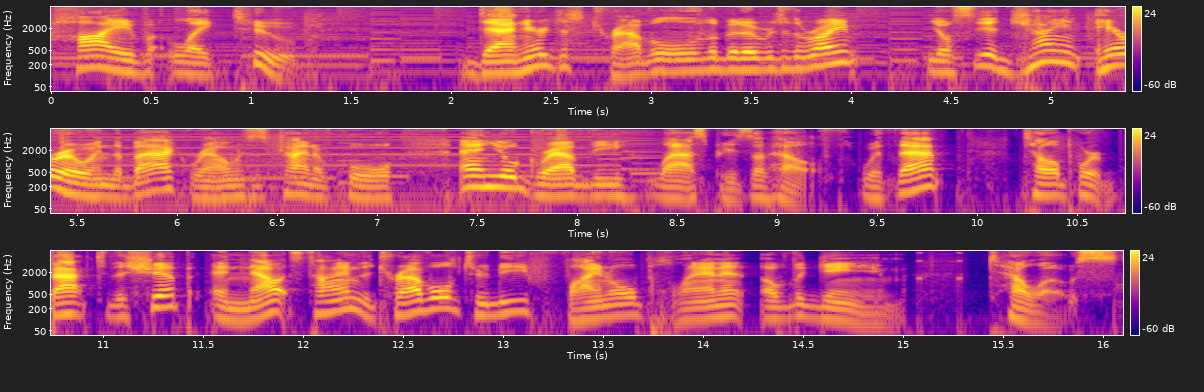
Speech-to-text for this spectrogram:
hive-like tube. Down here, just travel a little bit over to the right, You'll see a giant arrow in the background, which is kind of cool, and you'll grab the last piece of health. With that, teleport back to the ship, and now it's time to travel to the final planet of the game, Telos.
